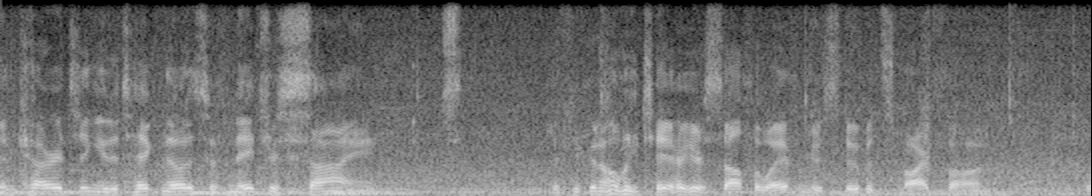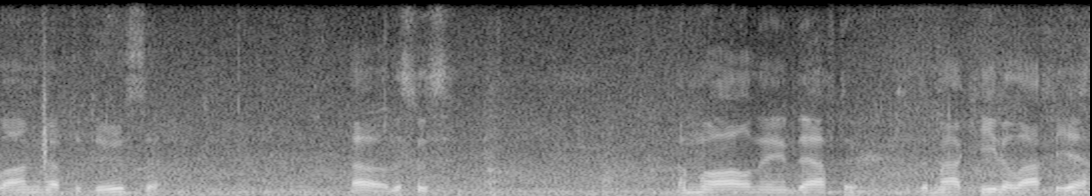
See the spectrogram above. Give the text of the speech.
encouraging you to take notice of nature's signs. If you can only tear yourself away from your stupid smartphone long enough to do so. Oh, this was a mall named after the Marquis de Lafayette.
